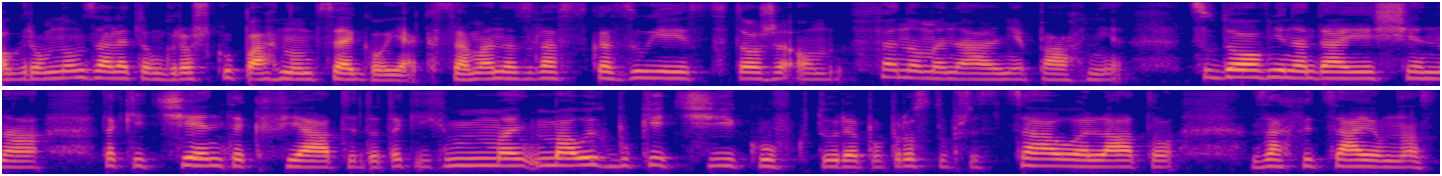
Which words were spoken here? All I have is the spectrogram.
Ogromną zaletą groszku pachnącego, jak sama nazwa wskazuje, jest to, że on fenomenalnie pachnie. Cudownie nadaje się na takie cięte kwiaty, do takich ma małych bukiecików, które po prostu przez całe lato zachwycają nas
